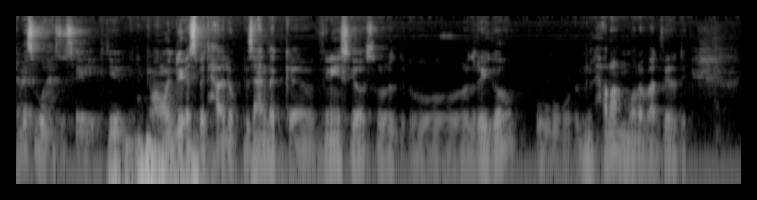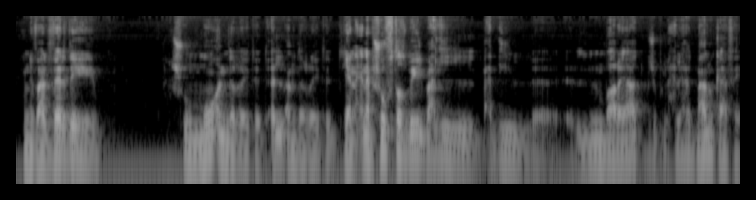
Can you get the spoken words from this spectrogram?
بس هو حظه سيء كثير كمان وين بده يثبت حاله؟ إذا عندك آه، فينيسيوس ورود- ورودريجو وابن الحرام ورا فالفيردي. يعني فالفيردي شو مو underrated ال underrated يعني أنا بشوف تطبيل بعد ال بعد ال المباريات بجيب الحلقات ما إنه كافي.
